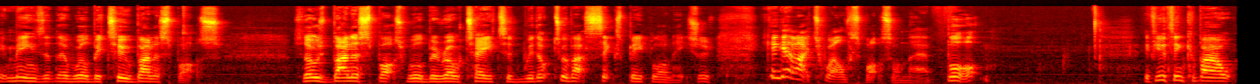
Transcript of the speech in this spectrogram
It means that there will be two banner spots. So those banner spots will be rotated with up to about six people on each. So you can get like 12 spots on there. But if you think about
